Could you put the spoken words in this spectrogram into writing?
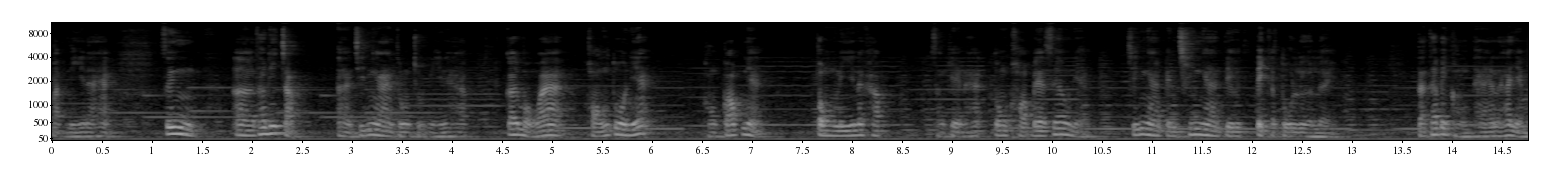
แบบนี้นะฮะซึ่งเท่าที่จับชิ้นงานตรงจุดนี้นะครับ ก็บอกว่าของตัวเนี้ยของก๊อฟเนี่ยตรงนี้นะครับสังเกตนะฮะตรงขอบเบเซลเนี่ยชิ้นงานเป็นชิ้นงานเดียวติดกับตัวเรือนเลย แต่ถ้าเป็นของแท้นะฮะอย่าง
